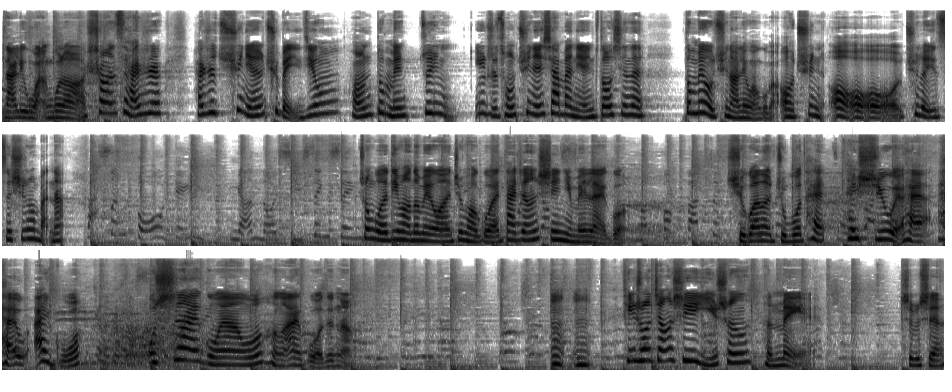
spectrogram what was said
哪里玩过了，上一次还是还是去年去北京，好像都没最近一直从去年下半年到现在都没有去哪里玩过吧？哦，去哦哦哦哦去了一次西双版纳。中国的地方都没玩，就跑过来大江西，你没来过。取关了，主播太太虚伪，还还爱国，我是爱国呀，我很爱国，真的。嗯嗯，听说江西宜春很美，哎，是不是？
